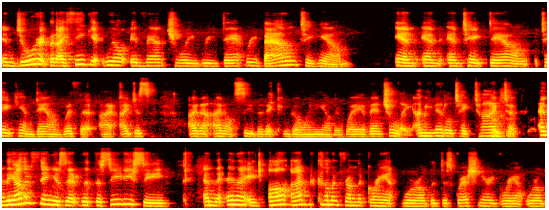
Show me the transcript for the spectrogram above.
endure it. But I think it will eventually rebound to him, and and and take down, take him down with it. I, I just, I don't, I don't see that it can go any other way. Eventually, I mean, it'll take time to and the other thing is that with the CDC and the NIH, all I'm coming from the grant world, the discretionary grant world.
